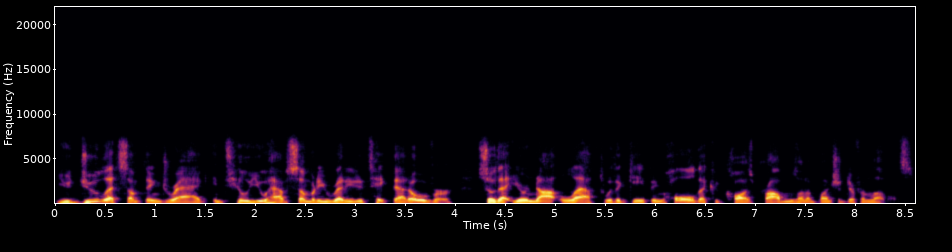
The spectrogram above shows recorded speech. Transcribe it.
you do let something drag until you have somebody ready to take that over so that you're not left with a gaping hole that could cause problems on a bunch of different levels?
